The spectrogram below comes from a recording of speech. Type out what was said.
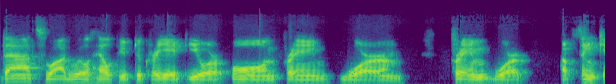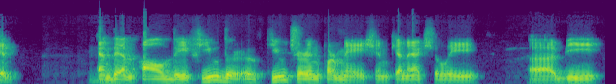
that's what will help you to create your own framework framework of thinking and then all the future future information can actually uh, be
